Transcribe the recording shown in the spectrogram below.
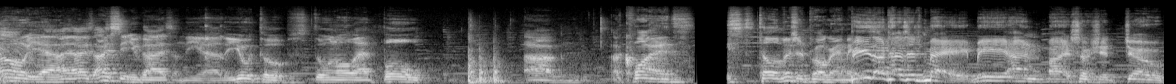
Oh yeah, I, I, I seen you guys on the uh, the YouTubes doing all that bull, um, acquired television programming. Be that as it may, me and my associate Joe,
